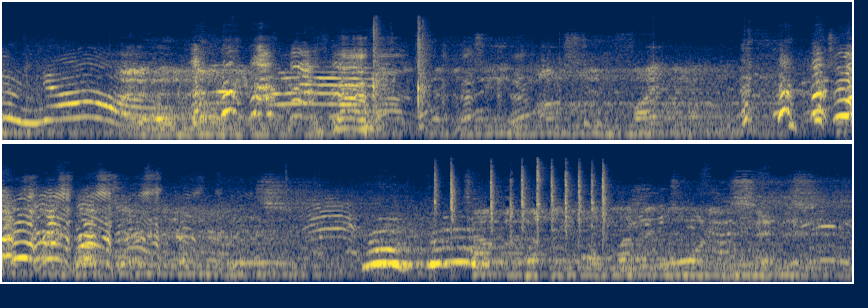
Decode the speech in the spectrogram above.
Oh no. Idaho Pony, 17, Austin Fight. Tom Mattoni, 1126.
